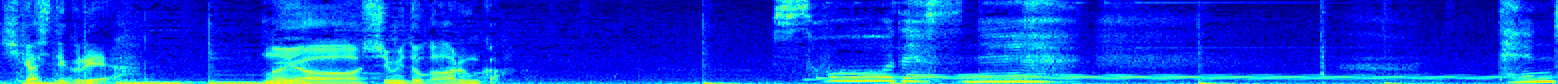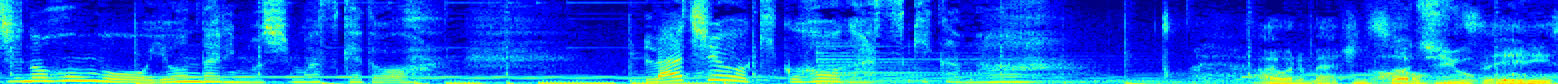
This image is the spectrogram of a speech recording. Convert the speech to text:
聞かせてくれや。なんや趣味とかあるんか？そうですね。展示の本を読んだりもしますけどラジオを聞く方が好きかな。I would imagine so. It's the 80s.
